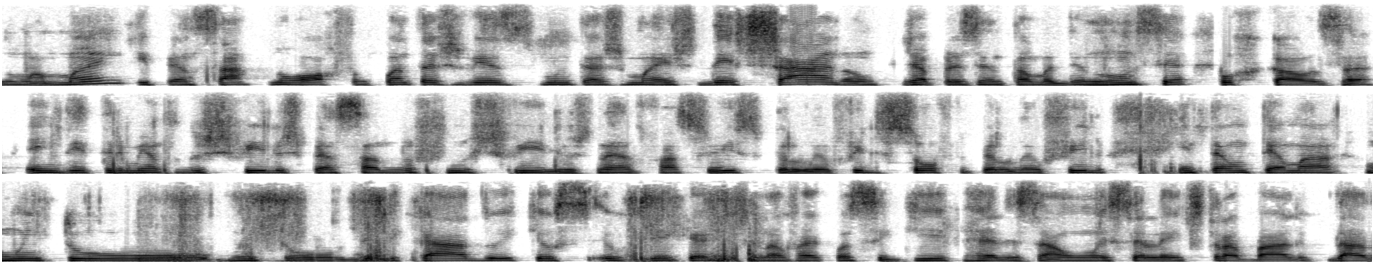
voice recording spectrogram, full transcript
numa mãe e pensar no órfão. Quantas vezes muitas mães deixaram de apresentar uma denúncia por causa, em detrimento dos filhos, pensando nos, nos filhos, né? Faço isso pelo meu filho, sofro pelo meu filho. Então, um tema muito, muito delicado e que eu, eu creio que a não vai conseguir realizar um excelente trabalho, da,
